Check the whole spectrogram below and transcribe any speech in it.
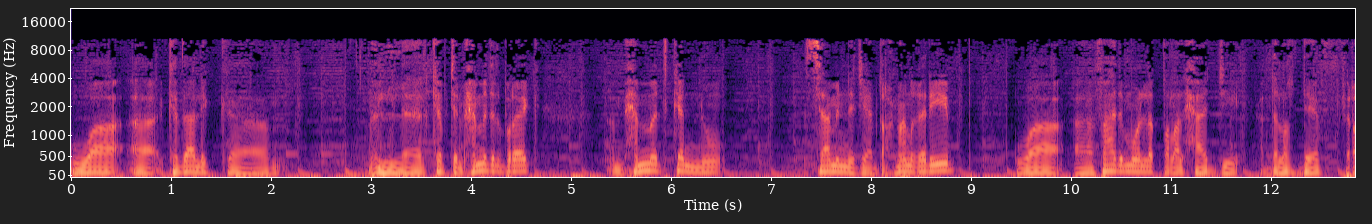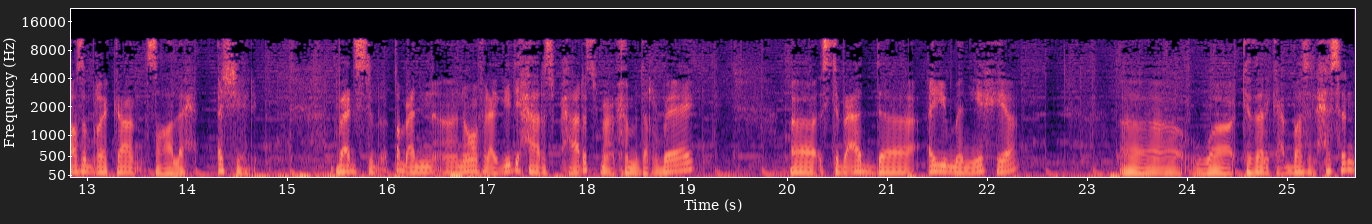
وكذلك الكابتن محمد البريك محمد كنو سامي النجعي عبد الرحمن غريب وفهد مولد طلال الحاجي عبد الله رديف فراس بريكان صالح الشهري. بعد استب... طبعا نواف العقيدي حارس بحارس مع محمد الربيعي. آه، استبعاد آه، أيمن يحيى. آه، وكذلك عباس الحسن.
